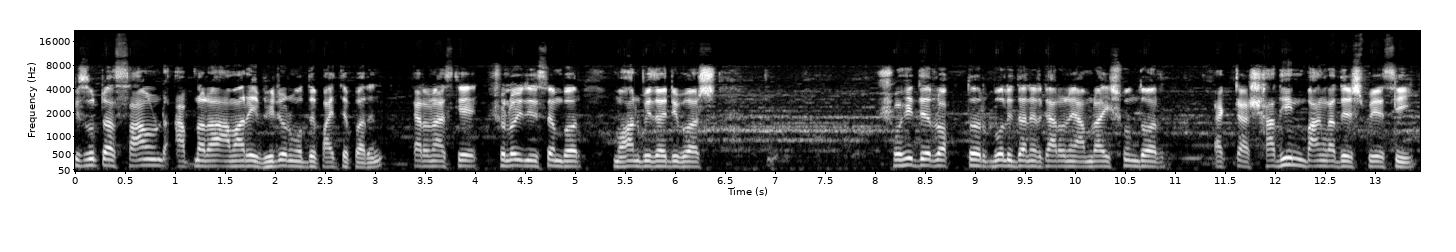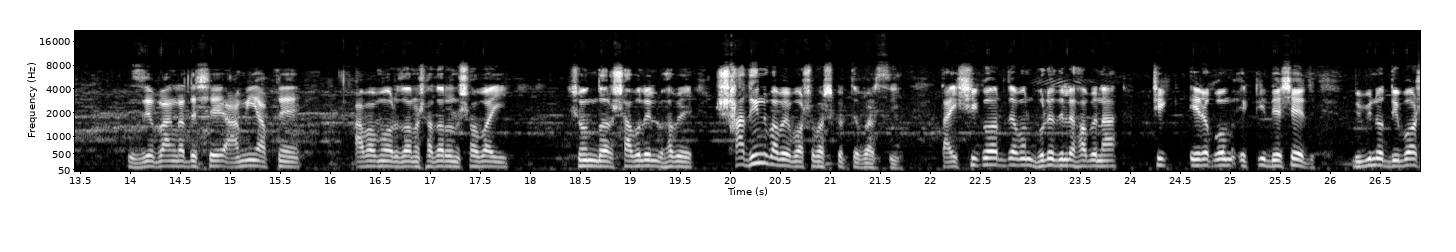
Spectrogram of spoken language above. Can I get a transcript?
কিছুটা সাউন্ড আপনারা আমার এই ভিডিওর মধ্যে পাইতে পারেন। কারণ আজকে ষোলোই ডিসেম্বর মহান বিজয় দিবস। শহীদের রক্তর বলিদানের কারণে আমরা এই সুন্দর একটা স্বাধীন বাংলাদেশ পেয়েছি। যে বাংলাদেশে আমি, আপনি, আবামর জনসাধারণ সবাই সুন্দর, সাবলীলভাবে, স্বাধীনভাবে বসবাস করতে পারছি। তাই শিকড় যেমন ভুলে দিলে হবে না ঠিক এরকম একটি দেশের বিভিন্ন দিবস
